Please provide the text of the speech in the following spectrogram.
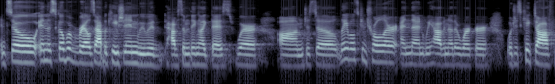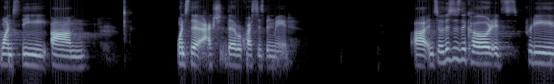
And so in the scope of a Rails application, we would have something like this where um, just a labels controller, and then we have another worker, which is kicked off once the um, once the action, the request has been made. Uh, and so this is the code. It's pretty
